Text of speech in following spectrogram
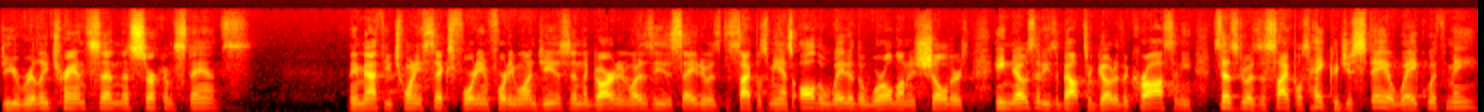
Do you really transcend this circumstance? I mean, Matthew 26, 40 and 41, Jesus in the garden, what does he say to his disciples? I mean, he has all the weight of the world on his shoulders. He knows that he's about to go to the cross, and he says to his disciples, Hey, could you stay awake with me?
